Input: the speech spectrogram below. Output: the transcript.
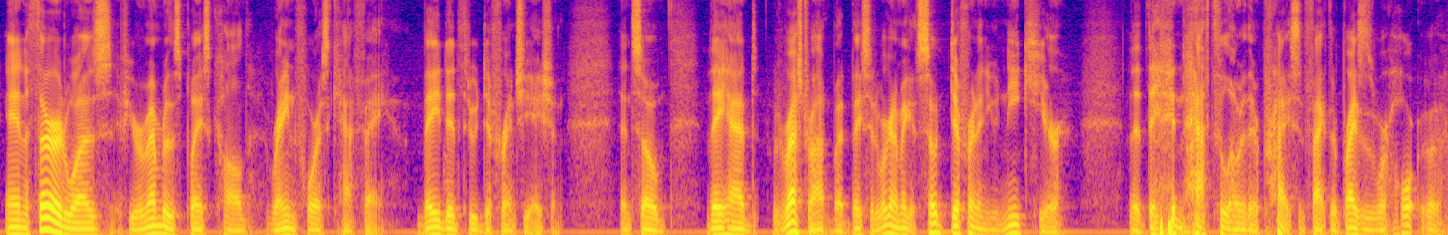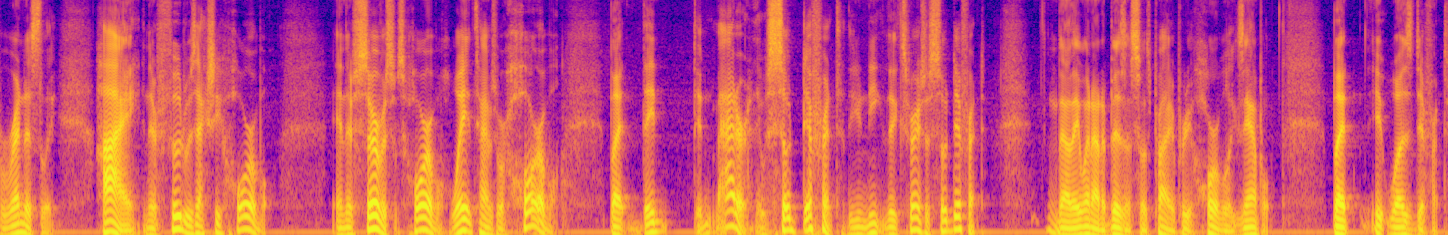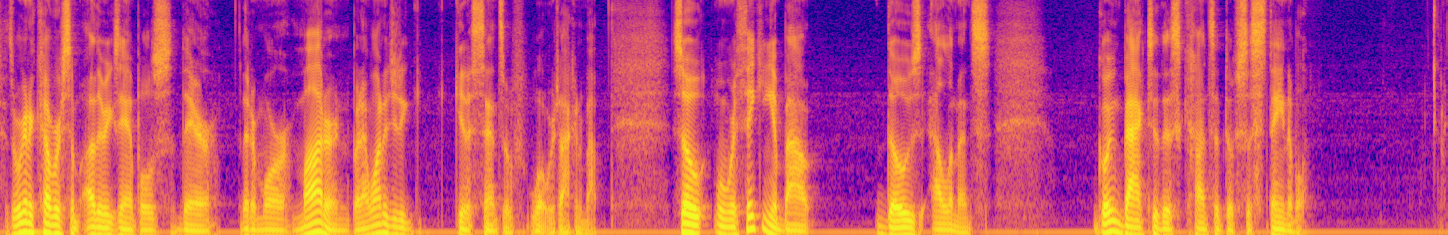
And the third was, if you remember this place called Rainforest Cafe, they did through differentiation. And so they had a restaurant, but they said, we're going to make it so different and unique here that they didn't have to lower their price. In fact, their prices were hor- horrendously high, and their food was actually horrible, and their service was horrible. Wait times were horrible, but they didn't matter. It was so different. The unique, the experience was so different. Now they went out of business, so it's probably a pretty horrible example, but it was different. So we're going to cover some other examples there that are more modern, but I wanted you to get a sense of what we're talking about. So when we're thinking about those elements, going back to this concept of sustainable,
